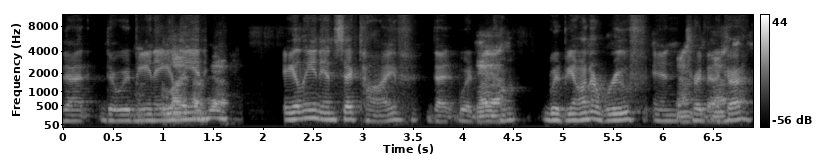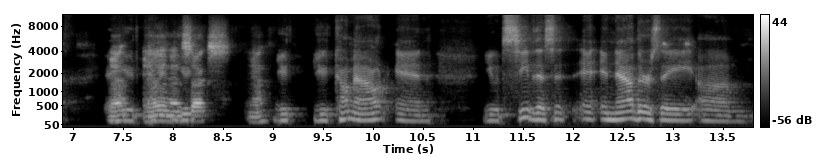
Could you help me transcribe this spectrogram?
that there would be an alien yeah. alien insect hive that would yeah, come, would be on a roof in Tribeca. And yeah, alien insects. Yeah. You you'd come out and you would see this, and, and now there's a um,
